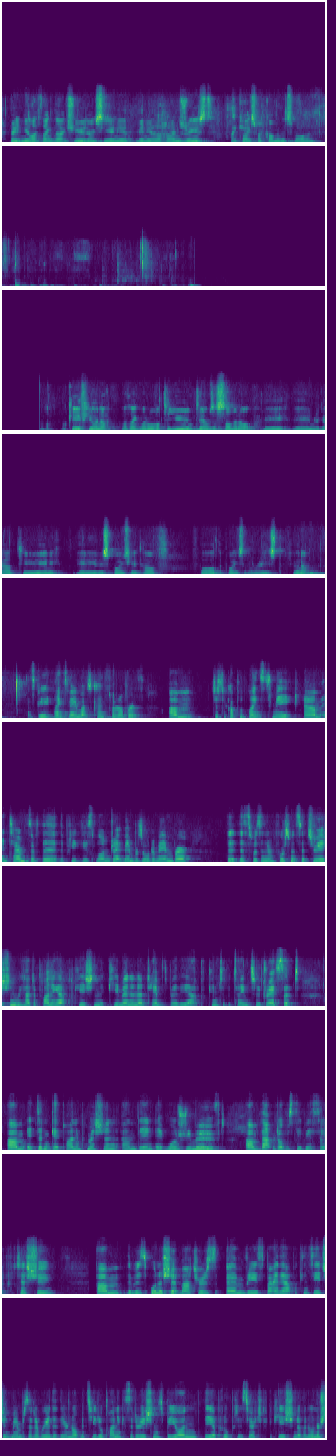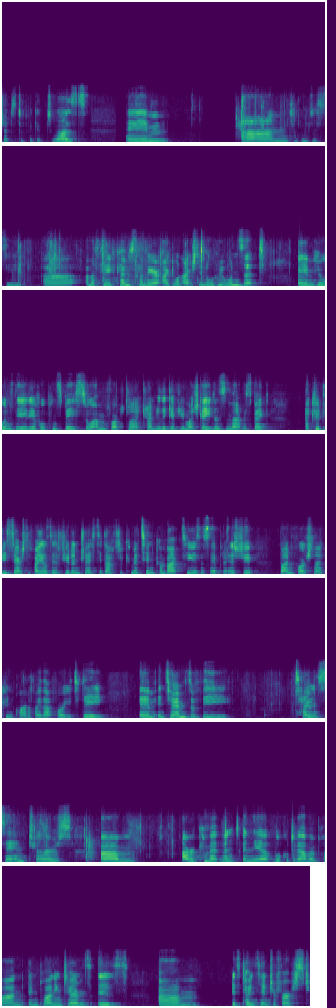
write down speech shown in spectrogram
right, Neil, I think that's you. I don't see any, any other hands raised. Thank you. Thanks for coming this morning. Okay, Fiona, I think we're over to you in terms of summing up eh, in regard to any, any response you'd have for the points that were raised. Fiona? That's great. Thanks very much, Councillor Roberts. Um, just a couple of points to make. Um, in terms of the, the previous laundrette, members will remember that this was an enforcement situation. We had a planning application that came in an attempt by the applicant at the time to address it. Um, it didn't get planning permission and then it was removed. Um, that would obviously be a separate issue. Um, there was ownership matters um, raised by the applicant's agent. Members are aware that they're not material planning considerations beyond the appropriate certification of an ownership certificate to us. Um, and let me just see. Uh, I'm afraid, Councillor Mair, I don't actually know who owns it, um, who owns the area of open space. So unfortunately, I can't really give you much guidance in that respect. I could research the files if you're interested after committee and come back to you as a separate issue, but unfortunately, I couldn't clarify that for you today. Um, in terms of the town centres, um, our commitment in the local development plan in planning terms is um, is town centre first.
